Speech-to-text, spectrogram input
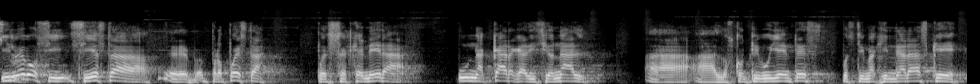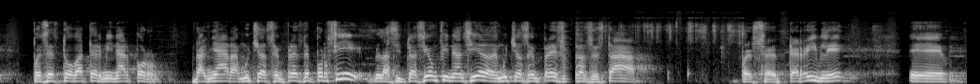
Y luego si, si esta eh, propuesta pues se genera una carga adicional a, a, los contribuyentes, pues te imaginarás que pues esto va a terminar por dañar a muchas empresas. De por sí, la situación financiera de muchas empresas está pues eh, terrible. Eh,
